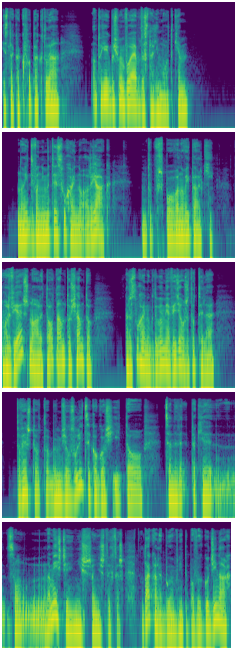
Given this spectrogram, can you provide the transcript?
jest taka kwota, która, no tak jakbyśmy w łeb dostali młotkiem. No i dzwonimy, ty słuchaj, no ale jak? No to przecież połowa nowej pralki. No ale wiesz, no ale to, tamto, siamto. Ale słuchaj, no gdybym ja wiedział, że to tyle, to wiesz, to, to bym wziął z ulicy kogoś i to ceny takie są na mieście niższe niż ty chcesz. No tak, ale byłem w nietypowych godzinach.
